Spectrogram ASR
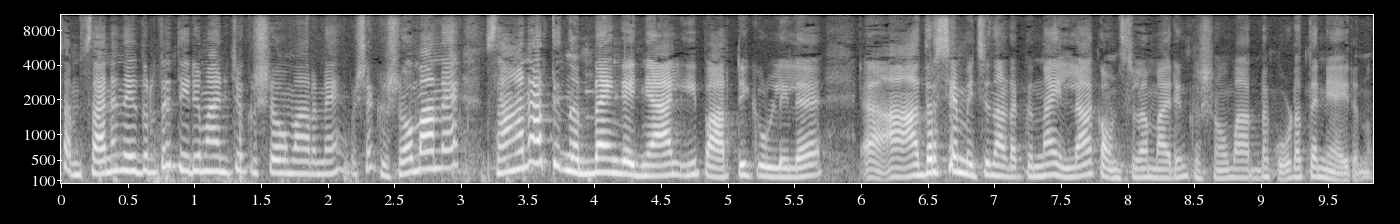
സംസ്ഥാന നേതൃത്വം തീരുമാനിച്ചു കൃഷ്ണകുമാറിനെ. പക്ഷെ കൃഷ്ണകുമാറിനെ സ്ഥാനാർത്ഥി നിർണയം കഴിഞ്ഞാൽ ഈ പാർട്ടിക്കുള്ളിൽ ആദർശം വെച്ച് നടക്കുന്ന എല്ലാ കൗൺസിലർമാരും കൃഷ്ണകുമാറിന്റെ കൂടെ തന്നെയായിരുന്നു.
